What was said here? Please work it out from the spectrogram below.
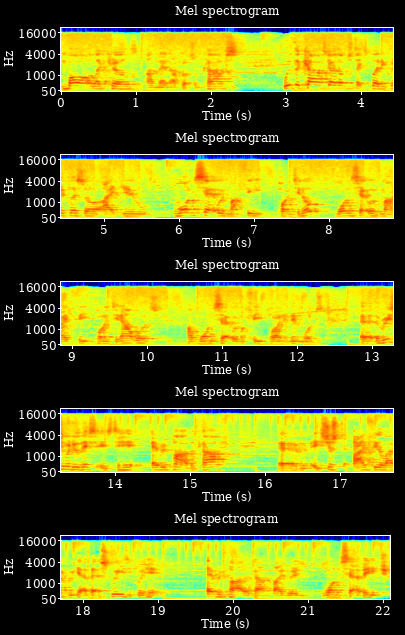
more leg curls and then I've got some calves. With the calves guys, I'll just explain it quickly. So I do one set with my feet pointing up, one set with my feet pointing outwards, and one set with my feet pointing inwards. Uh, the reason we do this is to hit every part of the calf. Um, it's just, I feel like we get a better squeeze if we hit every part of the calf by doing one set of each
